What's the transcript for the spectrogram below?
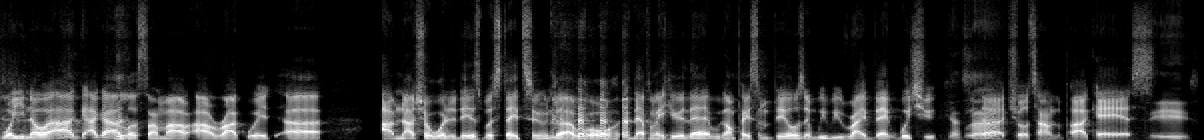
Well, you know what? I I got a little something I'll, I'll rock with. Uh, I'm not sure what it is, but stay tuned. Uh, we'll definitely hear that. We're gonna pay some bills, and we'll be right back with you Yes, with sir. uh, Chill Time the podcast. Peace.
